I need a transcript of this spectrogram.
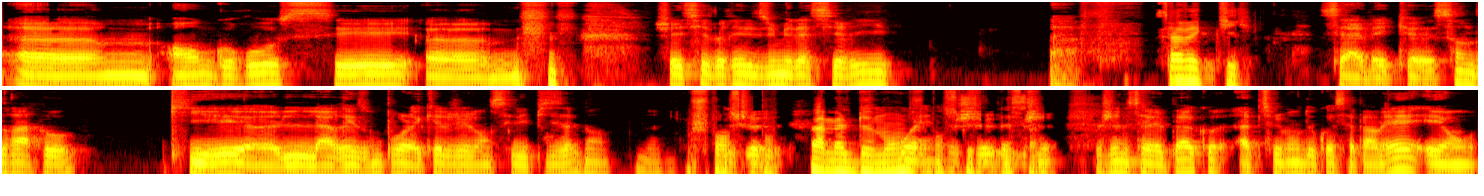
Euh, En gros, c'est. Euh... je vais essayer de résumer la série. Ah, c'est avec qui? C'est avec euh, Sandra Ho qui est euh, la raison pour laquelle j'ai lancé l'épisode. Hein. Je pense je, pour pas mal de monde, ouais, je pense que je, c'était ça. Je, je, ne savais pas quoi, absolument de quoi ça parlait. Et en,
